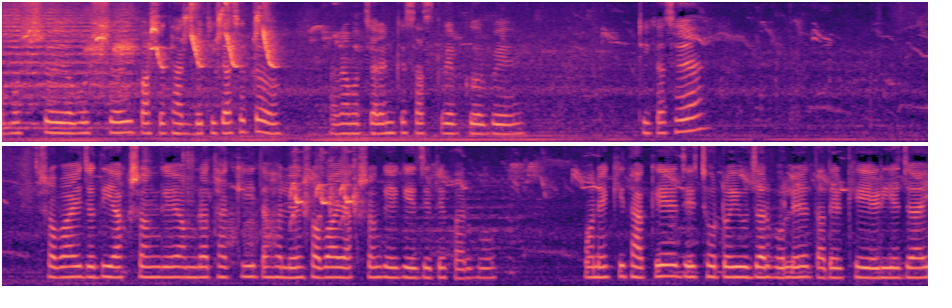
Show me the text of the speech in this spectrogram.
অবশ্যই অবশ্যই পাশে থাকবে, ঠিক আছে তো? আর আমার চ্যানেলকে সাবস্ক্রাইব করবে, ঠিক আছে? সবাই যদি একসঙ্গে আমরা থাকি, তাহলে সবাই একসঙ্গে এগিয়ে যেতে পারব। অনেকই থাকে যে ছোট ইউজার বলে তাদেরকে এড়িয়ে যাই,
